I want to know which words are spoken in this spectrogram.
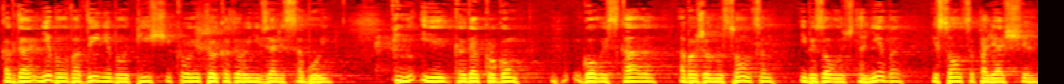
когда не было воды, не было пищи, кроме той, которую они взяли с собой. И когда кругом голые скалы, обожженные солнцем, и безоблачное небо, и солнце палящее.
